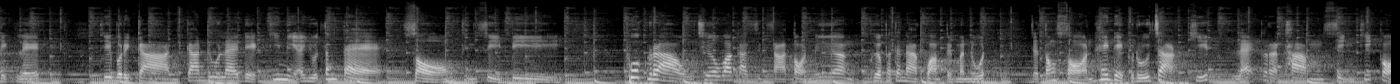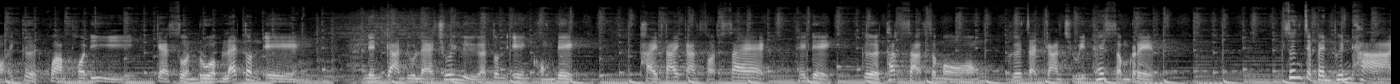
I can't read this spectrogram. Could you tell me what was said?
เด็กเล็ก ที่บริการการดูแลเด็กที่มีอายุตั้งแต่ 2 ถึง 4 ปี พวกเราเชื่อว่าการศึกษาต่อเนื่อง เพื่อพัฒนาความเป็นมนุษย์ จะต้องสอนให้เด็กรู้จักคิดและกระทำสิ่งที่ก่อให้เกิดความพอดี แก่ส่วนรวมและตนเอง เน้นการดูแลช่วยเหลือตนเองของเด็ก ภายใต้การสอดแทรก ให้เด็กเกิดทักษะสมอง เพื่อจัดการชีวิตให้สำเร็จ ซึ่งจะเป็นพื้นฐาน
